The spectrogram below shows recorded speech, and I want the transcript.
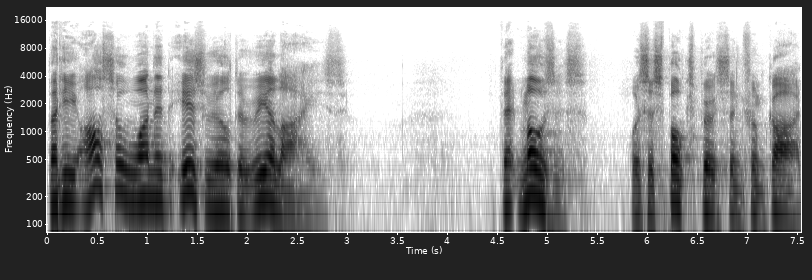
But he also wanted Israel to realize that Moses was a spokesperson from God,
